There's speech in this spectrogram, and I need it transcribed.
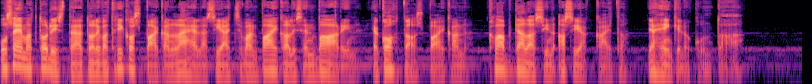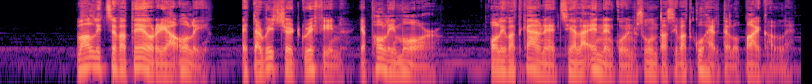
Useimmat todistajat olivat rikospaikan lähellä sijaitsevan paikallisen baarin ja kohtauspaikan Club Dallasin asiakkaita ja henkilökuntaa. Vallitseva teoria oli, että Richard Griffin ja Polly Moore olivat käyneet siellä ennen kuin suuntasivat kuhertelupaikalle –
